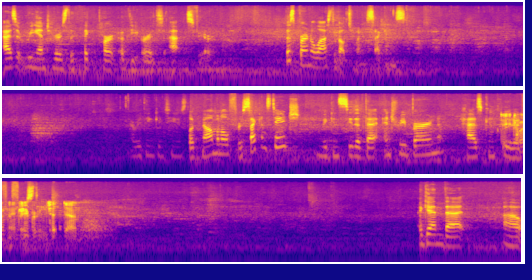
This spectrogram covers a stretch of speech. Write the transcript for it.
as it re-enters the thick part of the Earth's atmosphere. This burn will last about 20 seconds. Everything continues to look nominal for second stage. We can see that that entry burn has concluded for first stage. Again, that uh,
